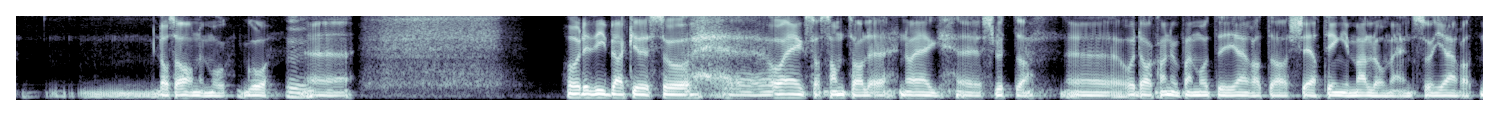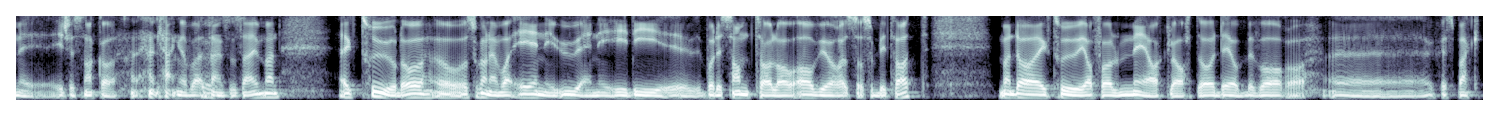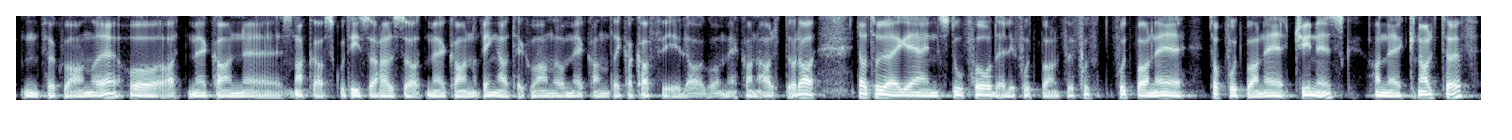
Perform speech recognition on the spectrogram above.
Lars Arne må gå. Mm. Eh, og det er Vibeke så, uh, og jeg som samtale når jeg eh, slutter. og da kan jo på en måte gjøre at det skjer ting imellom en som gjør at vi ikke snakker lenger, bare tenkt å si. Men jeg tror da, og så kan jeg være enig uenig i de både samtaler og avgjørelser som blir tatt. Men da jeg tror iallfall vi har klart, da, det å bevare eh, respekten for hverandre, og at vi kan eh, snakke oss når som helst, og at vi kan ringe til hverandre, og vi kan drikke kaffe i lag, og vi kan alt. Og Da, da tror jeg er en stor fordel i fotballen. For fotballen er, toppfotballen er kynisk, han er knalltøff.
